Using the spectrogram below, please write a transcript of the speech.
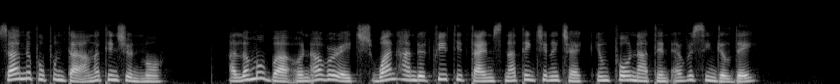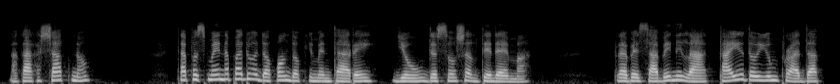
Saan napupunta ang atensyon mo? Alam mo ba, on average, 150 times nating chinecheck yung phone natin every single day? Nakakashock, no? Tapos may napanood akong documentary, yung The Social Dilemma. Grabe sabi nila, tayo daw yung product,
